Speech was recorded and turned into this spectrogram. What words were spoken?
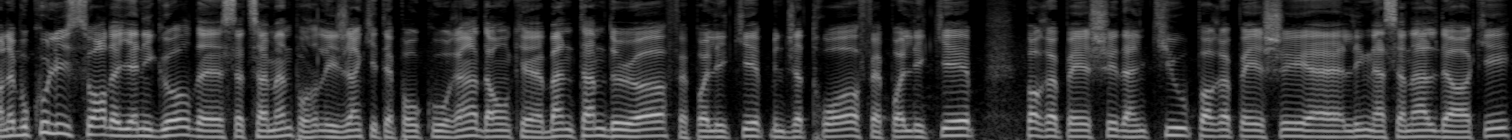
On a beaucoup lu l'histoire de Yannick Gourde euh, cette semaine pour les gens qui n'étaient pas au courant. Donc, euh, Bantam 2A fait pas l'équipe, Midget 3 fait pas l'équipe, pas repêché dans le Q, pas repêché à Ligue nationale de hockey.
